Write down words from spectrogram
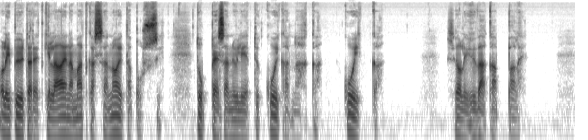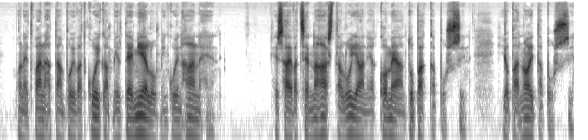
oli pyytöretkillä aina matkassa noitapussi, tuppensa nyljetty kuikannahka, kuikka. Se oli hyvä kappale. Monet vanhat ampuivat kuikan miltei mieluummin kuin hanhen – he saivat sen nahasta lujan ja komean tupakkapussin, jopa noitapussin.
